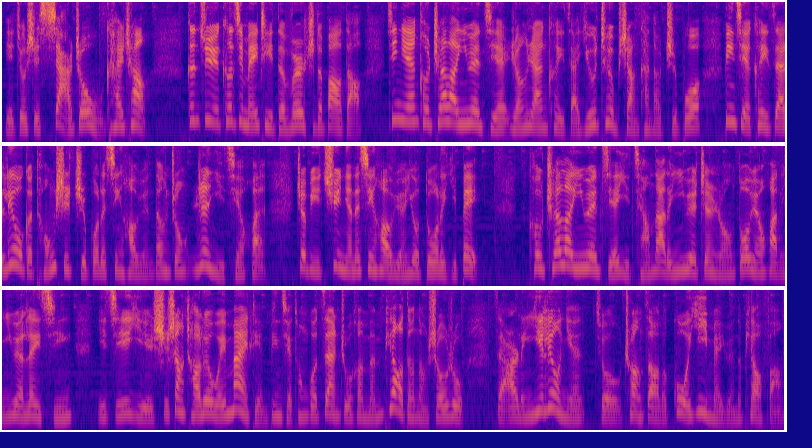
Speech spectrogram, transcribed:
也就是下周五开唱。根据科技媒体 The Verge 的报道，今年 Coachella 音乐节仍然可以在 YouTube 上看到直播，并且可以在六个同时直播的信号源当中任意切换，这比去年的信号源又多了一倍。Coachella 音乐节以强大的音乐阵容、多元化的音乐类型，以及以时尚潮流为卖点，并且通过赞助和门票等等收入，在2016年就创造了过亿美元的票房。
